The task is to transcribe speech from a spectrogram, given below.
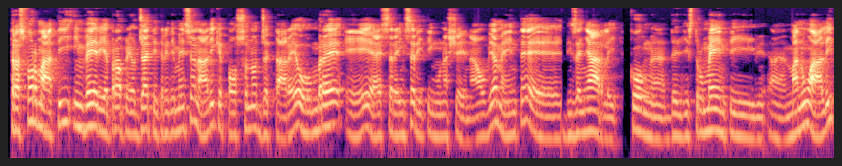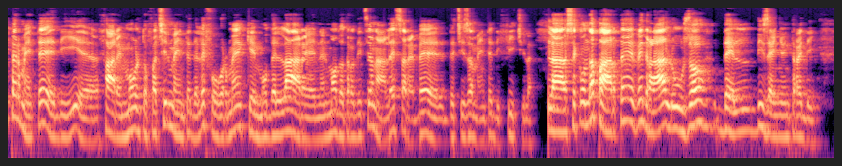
trasformati in veri e propri oggetti tridimensionali che possono gettare ombre e essere inseriti in una scena. Ovviamente disegnarli con degli strumenti eh, manuali permette di eh, fare molto facilmente delle forme che modellare nel modo tradizionale sarebbe decisamente difficile. La seconda parte vedrà l'uso del disegno in 3D.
